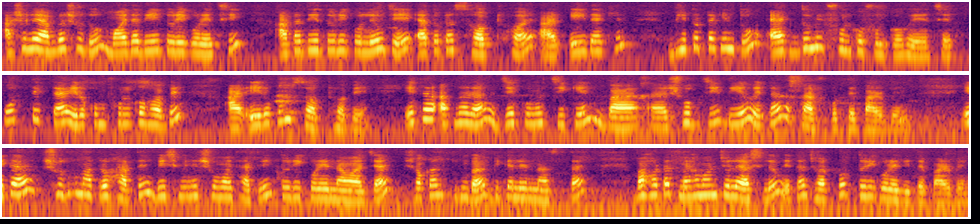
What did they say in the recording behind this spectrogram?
আসলে আমরা শুধু ময়দা দিয়েই তৈরি করেছি আটা দিয়ে তৈরি করলেও যে এতটা সফট হয়। আর এই দেখেন, ভিতরটা কিন্তু একদমই ফুলকো ফুলকো হয়েছে। প্রত্যেকটা এরকম ফুলকো হবে আর এরকম সফট হবে। এটা আপনারা যে কোনো চিকেন বা সবজি দিয়েও এটা সার্ভ করতে পারবেন। এটা শুধুমাত্র হাতে বিশ মিনিট সময় থাকলেই তৈরি করে নেওয়া যায়। সকাল কিংবা বিকালের নাস্তায় বা হঠাৎ মেহমান চলে আসলেও এটা ঝটপট তৈরি করে দিতে পারবেন।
